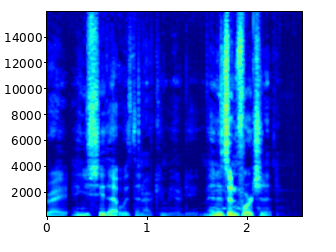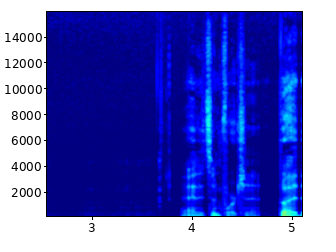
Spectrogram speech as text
right? And you see that within our community, and it's unfortunate. And it's unfortunate, but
